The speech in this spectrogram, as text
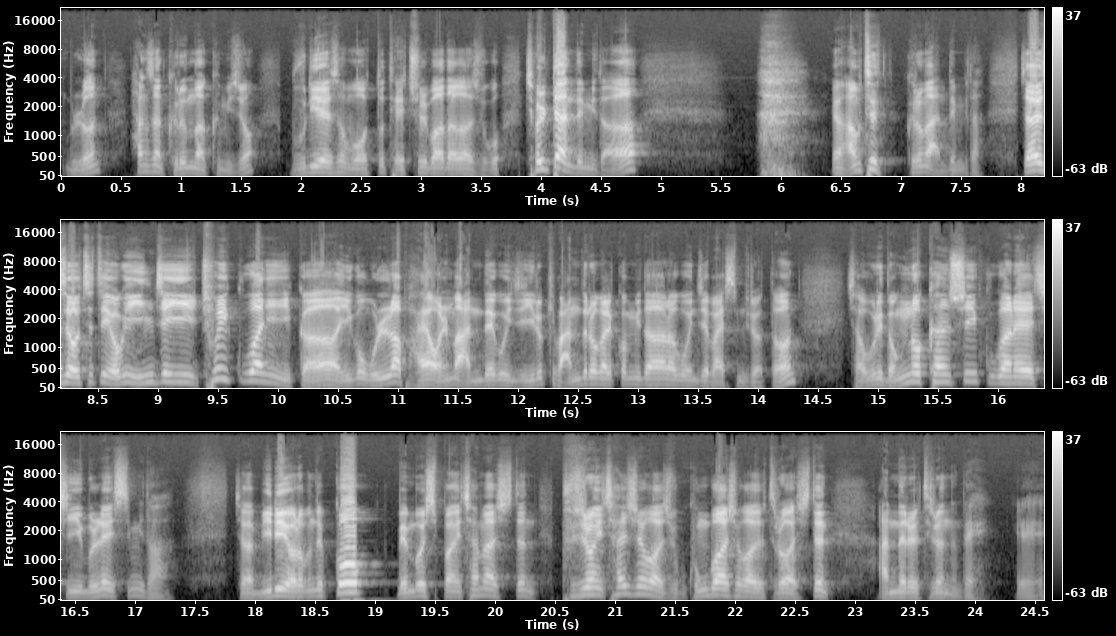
물론 항상 그런 만큼이죠. 무리해서 뭐 또 대출 받아가지고 절대 안 됩니다. 야, 아무튼 그러면 안 됩니다. 자, 그래서 어쨌든 여기 이제 이 초입 구간이니까 이거 올라봐야 얼마 안 되고 이제 이렇게 만들어 갈 겁니다라고 이제 말씀드렸던 자, 우리 넉넉한 수익 구간에 진입을 해 있습니다. 제가 미리 여러분들 꼭 멤버십 방에 참여하시든 부지런히 찾으셔가지고 공부하셔가지고 들어가시든 안내를 드렸는데 예.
